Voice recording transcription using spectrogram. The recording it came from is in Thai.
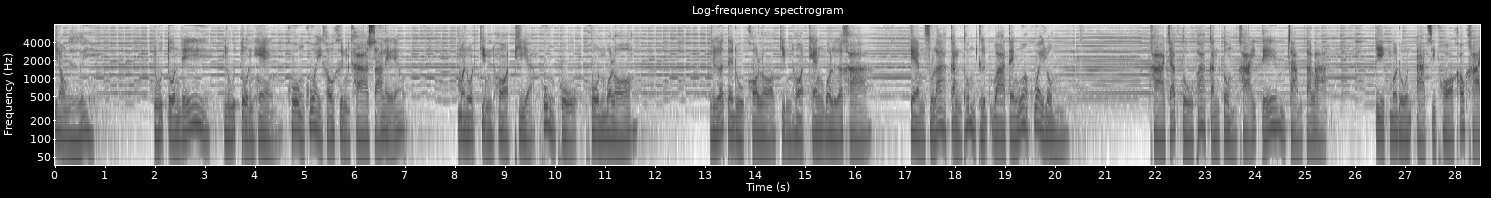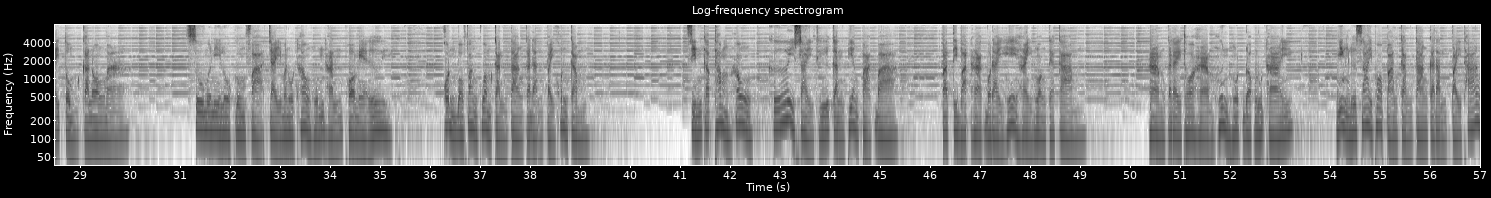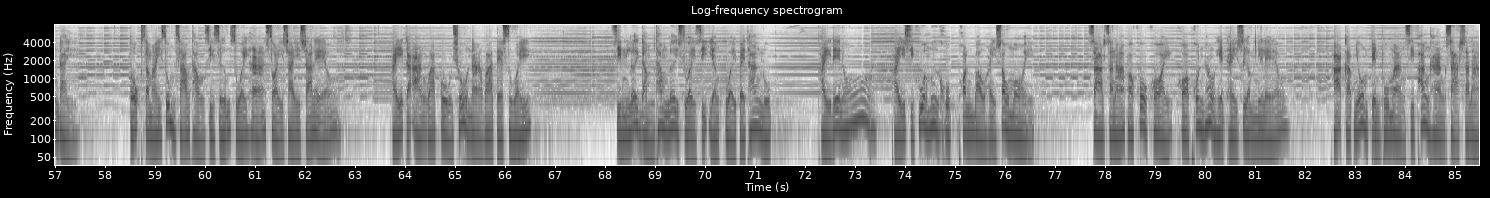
พี่น้องเอ๋ยรู้ตนเด้ รู้ตนแห่งโค้งคุ้ยเขาขึ้นคาสาแล้ว มนุษย์กินหอดเพียพุ่งโผโพนบลอเหลือแต่ดูคอลอกินหอดแข่งบ่เหลือขา แก้มสุล่ากันท่มถืดว่าแต่ง่วกล้วยลม ขาจักตูผ้ากันต้มขายเต็มตามตลาด อีกบ่โดนอาจสิพอเข้าขายต้มกะนองมา สู้มือนีโลกลุมฝ่าใจมนุษย์เฮ้าหุนหันพ่อแม่เอ้ย คนบ่ฟังคว่ำกันต่างกระดันไปค้นกรรมศีลกับถ้ำเฮ้าเคยใส่ถือกันเพียงปากบา ปฏิบัติหากบ่ได้เฮ่ให้ห่วงแต่กามห้ามก็ได้ทอหามหึ่นหดดอกลุดหาย ยิ่งหรือไส้พ่อป่านกันต่างกระดันไปทางใด ตกสมัยซุ่มสาวเถ่าสีเสริมสวยหาสอยใส่สาแล้วไผกะอ่างว่าโกโชนาว่าแต่สวย สินเล่ยดำถ้ำเล่ยสวยสิเอียงอวยไปทางลุบไผได้นอไผสิขั้วมือขุบพรเบาให้เศร้ามอยศาสนาพอโคคอย ขอบค้นเฮ้าเฮ็ดให้เสื่อมนี่แล้ว ระกับโยมเป็นผู้มางสิพังห่างศาสนา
